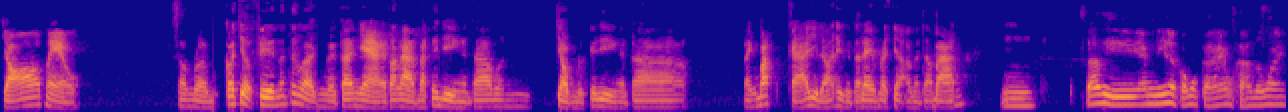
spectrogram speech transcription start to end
chó mèo xong rồi có chợ phiên đó tức là người ta nhà người ta làm ra cái gì người ta trồng được cái gì người ta đánh bắt cá gì đó thì người ta đem ra chợ người ta bán. Ừ. ra thì em nghĩ là có một cái em khá giống anh.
